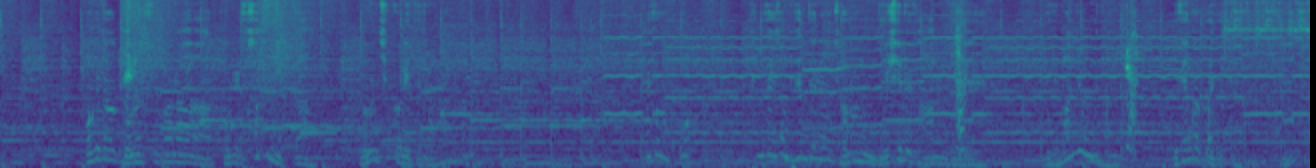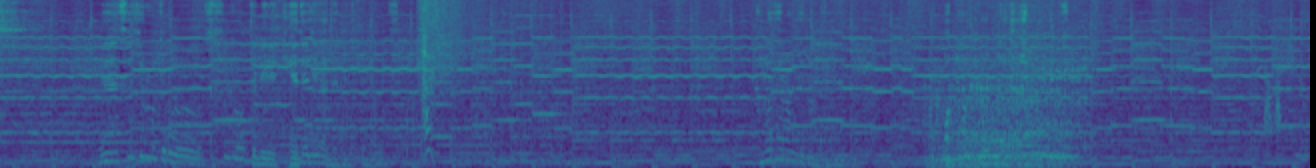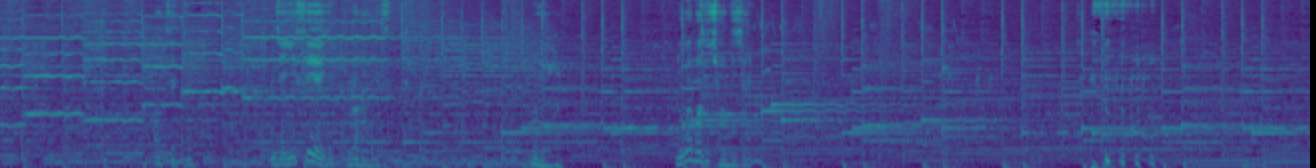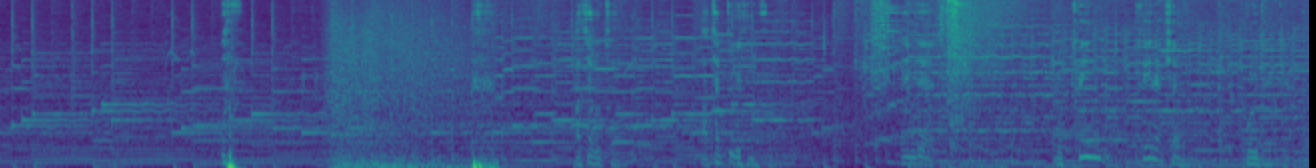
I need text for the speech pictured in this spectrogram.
거기다가 돈을 쓰거나 거기를 사주니까 이런 짓거리들을 하는 거예요. 그래서 뭐 평생전 팬들은 저런 무시를 당하는 게 일반적인가 이 생각까지 들어요. 왜 스스로들, 스스로들이 개돼지가 되는지 모르겠어요. 그런 사람들한테 어떤 도움도 주시는 거죠. 어쨌든 이제 이스 얘기 돌아가겠습니다. 누가 봐도 적이잖아. 아차 그쵸 아차 생겼어요. 자, 이제 그 트윈 트윈 액션 보여드릴게요.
